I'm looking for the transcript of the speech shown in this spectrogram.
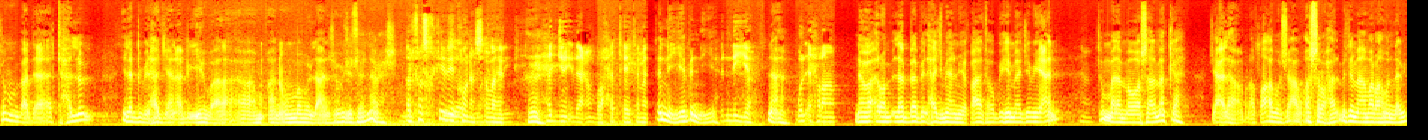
ثم بعد التحلل يلبي بالحج عن أبيه وعن أمه ولا عن زوجته لا بأس. الفسخ كيف يكون؟ أحسن الله إليك. حج إلى عمرة حتى يتمتع. النية بالنية. بالنية. نعم. والإحرام. نوى- رب- لبى بالحج من الميقات أو بهما جميعا. ثم لما وصل مكة جعلها عمرة طاف وسعى وقصر مثل ما أمره النبي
